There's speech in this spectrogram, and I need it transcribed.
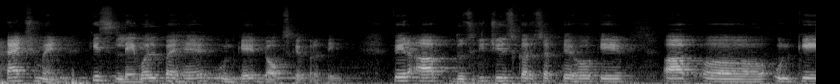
अटैचमेंट किस लेवल पे है उनके डॉग्स के प्रति। फिर आप दूसरी चीज़ कर सकते हो कि आप उनकी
